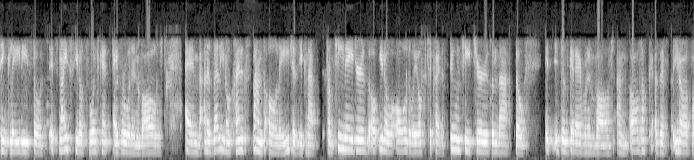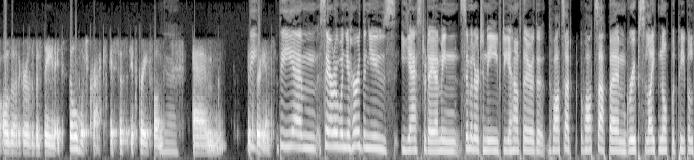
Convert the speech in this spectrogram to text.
pink ladies. So it's, it's nice, you know, to want to get everyone involved. Um, and as well, you know, kind of spans all ages. You can have from teenagers, up- you know, all the way up to kind of school teachers and that. So it, it does get everyone involved. And oh, look, as if, you know, all the other girls have been saying, it's so much crack. It's just, it's great fun. Yeah. Um, it's the, brilliant. The um, Sarah, when you heard the news yesterday, I mean, similar to Neve, do you have the the, the WhatsApp WhatsApp um, groups lighting up with people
